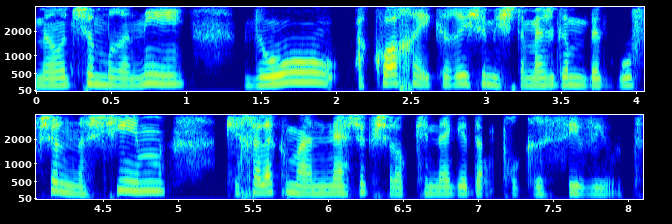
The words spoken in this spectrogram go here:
מאוד שמרני, והוא הכוח העיקרי שמשתמש גם בגוף של נשים כחלק מהנשק שלו כנגד הפרוגרסיביות.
